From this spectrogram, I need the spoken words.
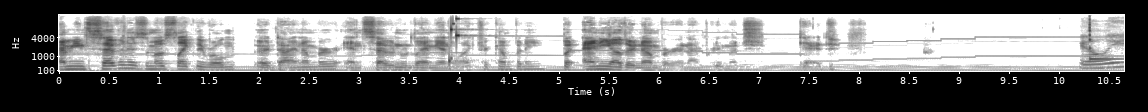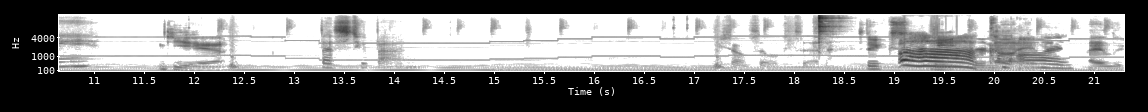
I mean, seven is the most likely roll or die number, and seven would land me on electric company. But any other number, and I'm pretty much dead. Really? Yeah. That's too bad. You sound so upset. Six, Ah, eight, or come nine, on. I lose,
